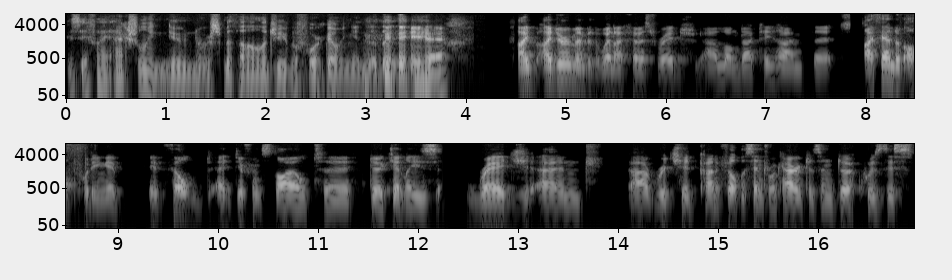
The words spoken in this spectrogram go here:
is if I actually knew Norse mythology before going into this. yeah. I, I do remember that when I first read uh, Long Dark Tea Time that I found it off putting. It, it felt a different style to Dirk Gently's. Reg and uh, Richard kind of felt the central characters, and Dirk was this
